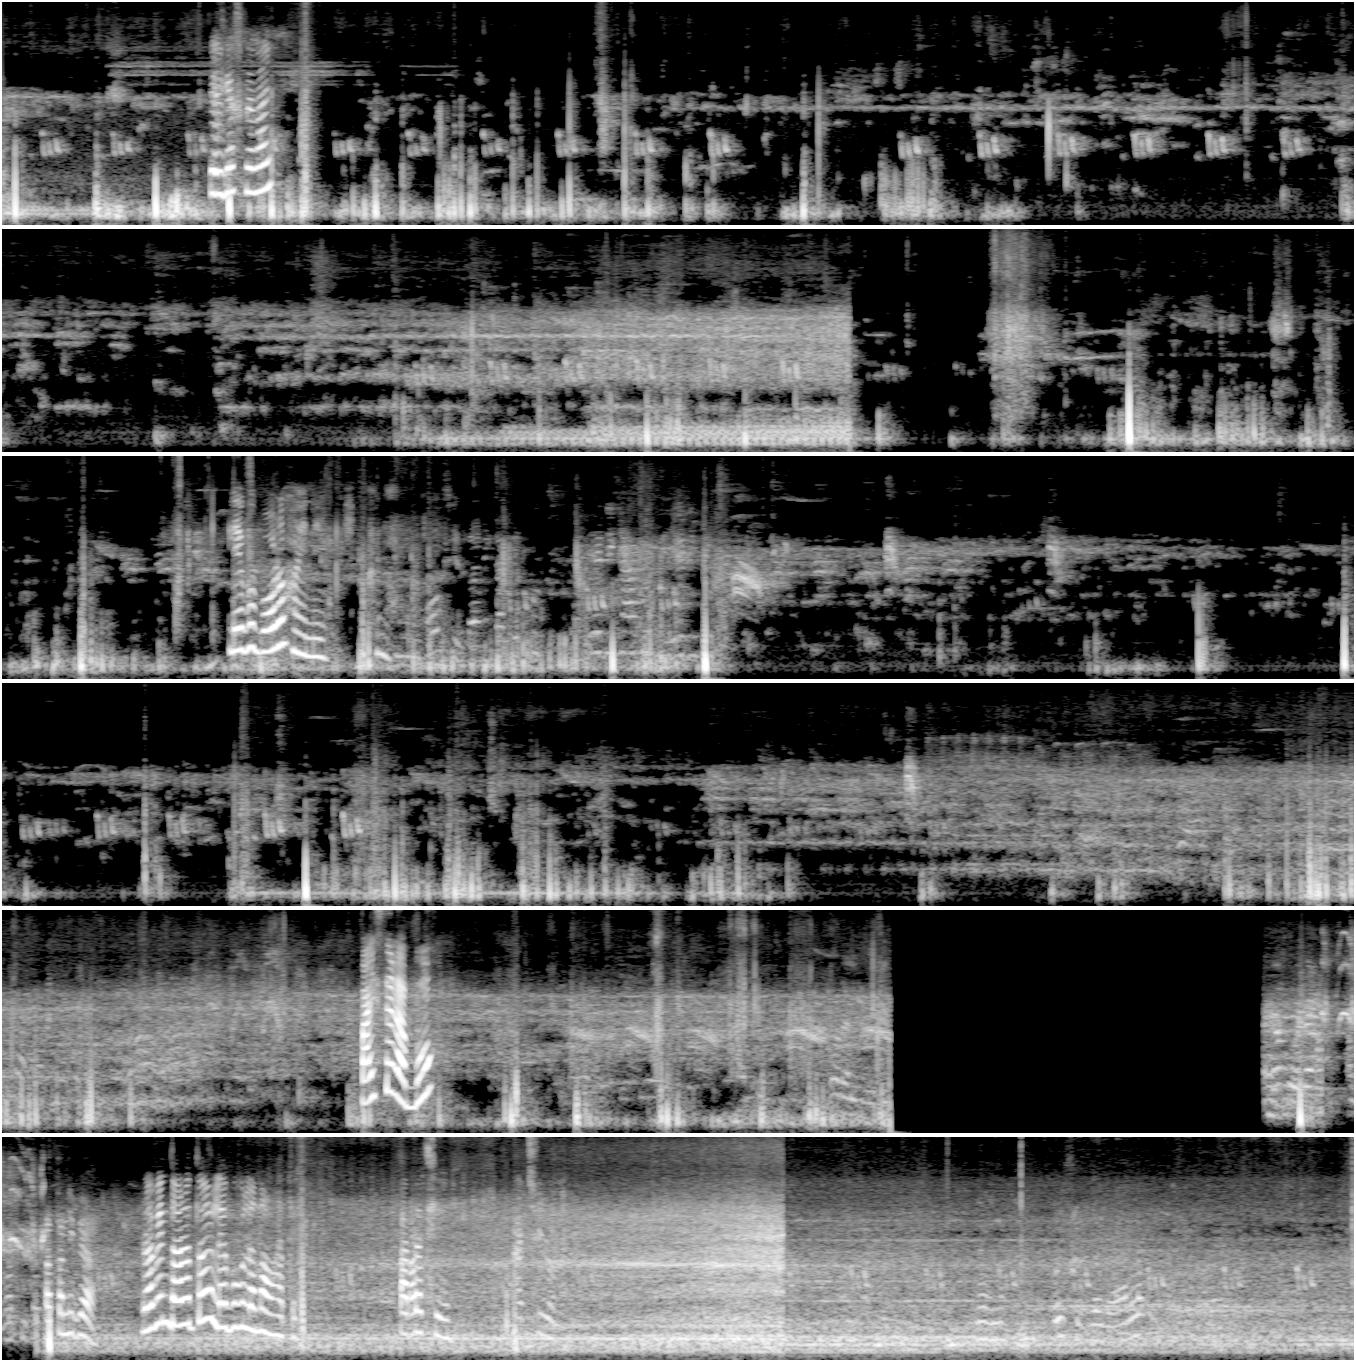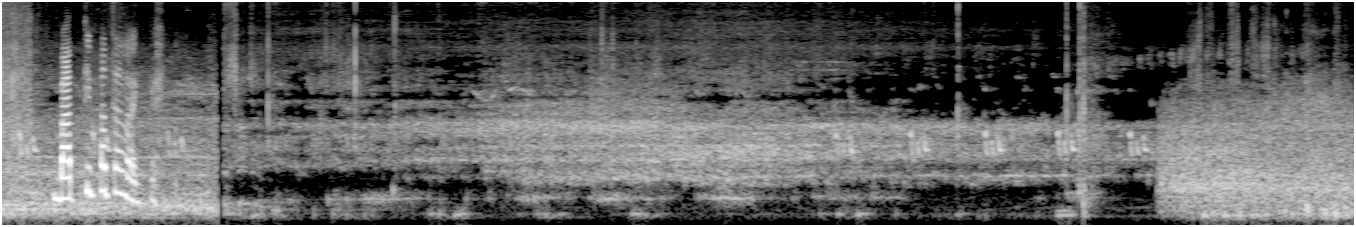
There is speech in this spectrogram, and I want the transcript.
এই গেছে নাই লেবু বড় হয়নি। পাইছেন আব্বু পাতা নিবা? রবিন ধরো তো লেবুগুলো নাও হাতে। পাতা ছিঁড়ে আর ছিল না। বাত্তি পাতা লাগবে।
